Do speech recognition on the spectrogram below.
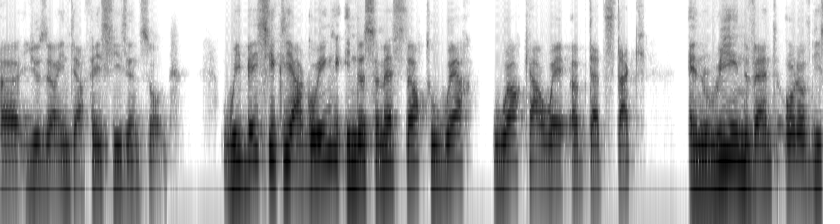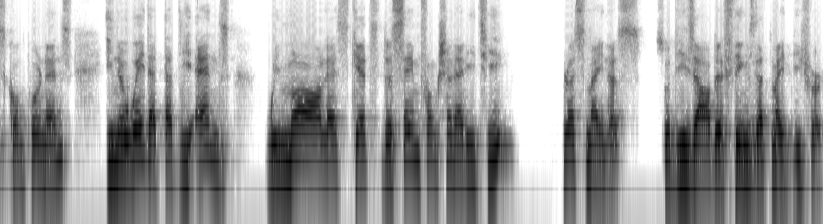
uh, user interfaces, and so on. We basically are going in the semester to work, work our way up that stack and reinvent all of these components in a way that at the end, we more or less get the same functionality plus minus. So these are the things that might differ,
